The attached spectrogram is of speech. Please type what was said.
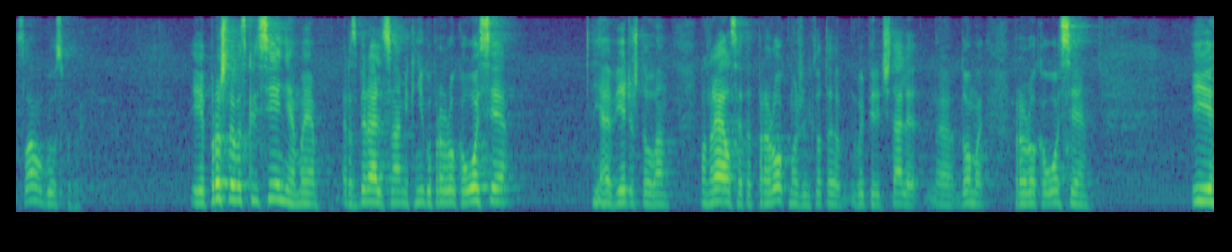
Слава Господу. И прошлое воскресенье мы разбирали с вами книгу пророка Осия. Я верю, что вам понравился этот пророк. Может быть, кто-то вы перечитали э, дома пророка Осия. И,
